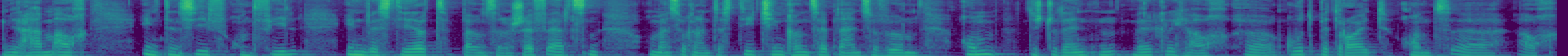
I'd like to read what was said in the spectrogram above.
Wir haben auch intensiv und viel investiert bei unseren Chefärzten, um ein sogenanntes Teaching-Konzept einzuführen, um die Studenten wirklich auch äh, gut betreut und äh, auch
